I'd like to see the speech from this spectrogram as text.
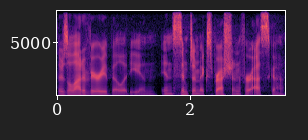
There's a lot of variability in, in symptom expression for Esca.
